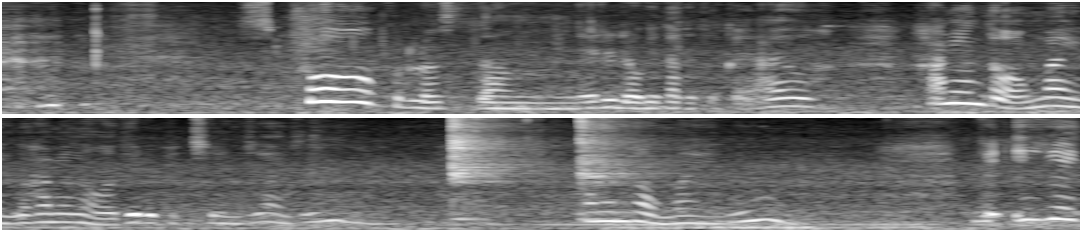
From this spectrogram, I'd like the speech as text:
스포글로썸 얘를 여기다가 둘까요? 아유 화면도 엉망이고 화면은 어디로 비치는지 아직. 화면도 엉망이고. 근데 이게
